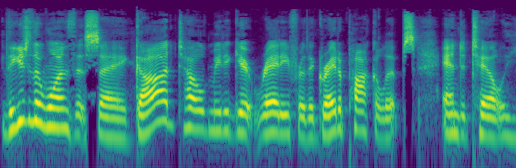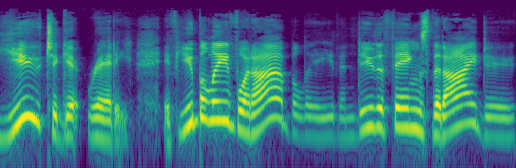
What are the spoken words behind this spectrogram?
These are the ones that say, God told me to get ready for the great apocalypse and to tell you to get ready. If you believe what I believe and do the things that I do,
